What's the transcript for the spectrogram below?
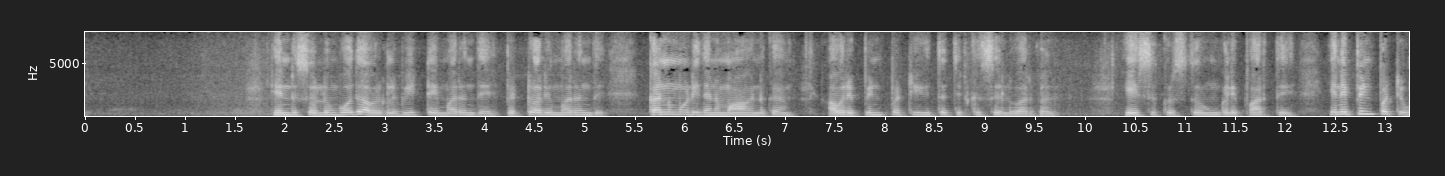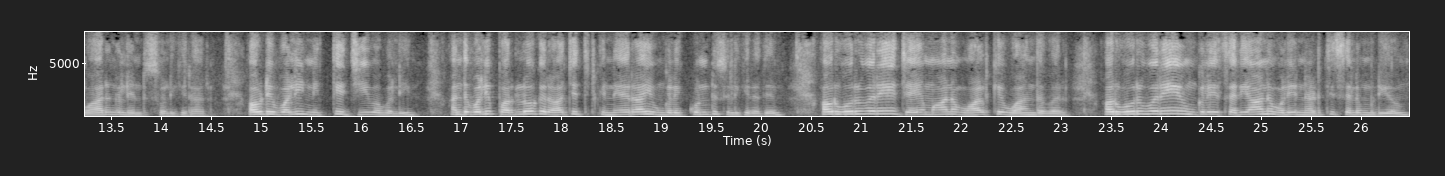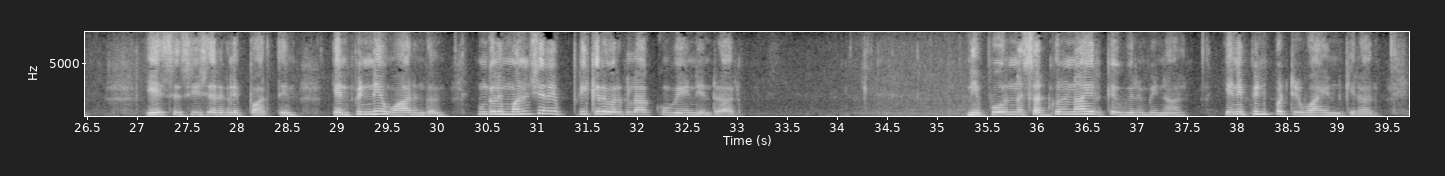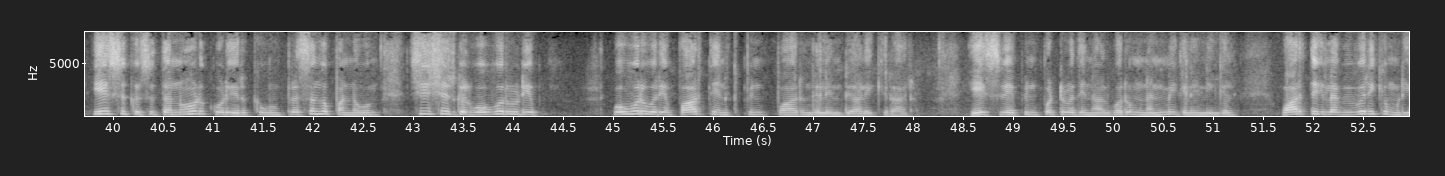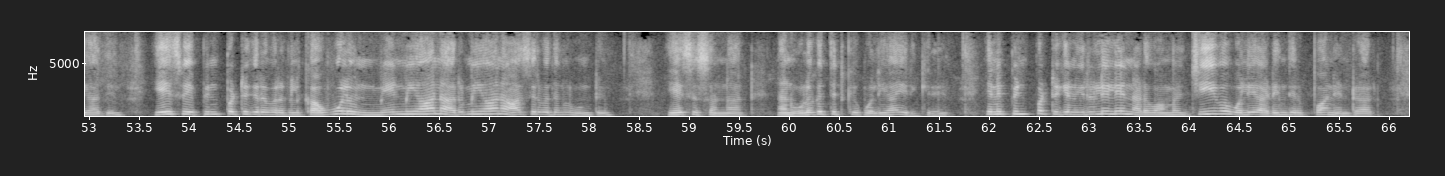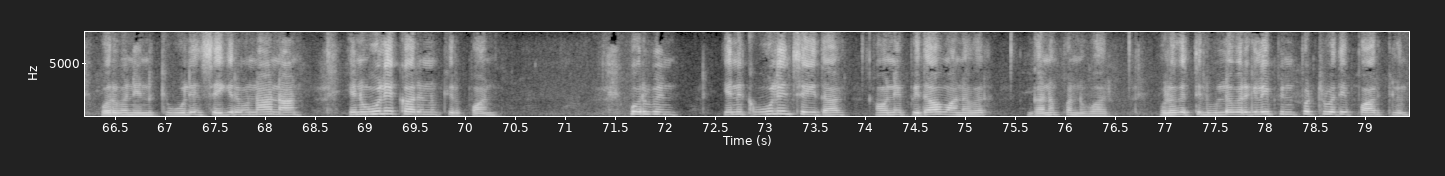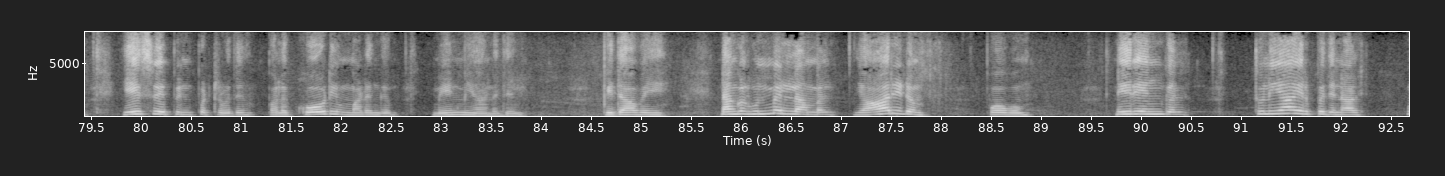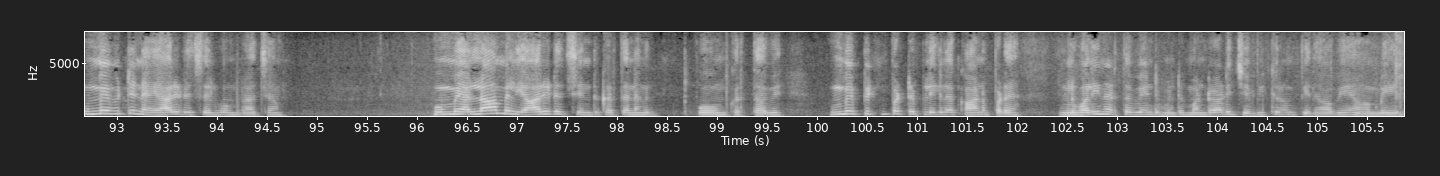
என்று சொல்லும்போது அவர்கள் வீட்டை மறந்து பெற்றோரை மறந்து கண்மூடிதனமாக அவரை பின்பற்றி யுத்தத்திற்கு செல்வார்கள். இயேசு கிறிஸ்து உங்களை பார்த்து என்னை பின்பற்றி வாருங்கள் என்று சொல்கிறார். அவருடைய வழி நித்திய ஜீவ வழி. அந்த வழி பரலோக ராஜ்யத்திற்கு நேராய் உங்களை கொண்டு செல்கிறது. அவர் ஒருவரே ஜெயமான வாழ்க்கை வாழ்ந்தவர். அவர் ஒருவரே உங்களை சரியான வழியில் நடத்தி செல்ல முடியும். இயேசு சீஷர்களை பார்த்து என் பின்னே வாருங்கள். உங்களை மனுஷரை பிடிக்கிறவர்களாக்குவேன் என்றார். நீ பூர்ண சத்குணனாய் இருக்க விரும்பினால் என்னை பின்பற்றி வா என்கிறார். இயேசு கிறிஸ்து தன்னோடு கூட இருக்கவும் பிரசங்க பண்ணவும் சீஷர்கள் ஒவ்வொருடைய ஒவ்வொருவரையும் பார்த்து எனக்கு பின் பாருங்கள் என்று அழைக்கிறார். இயேசுவை பின்பற்றுவதனால் வரும் நன்மைகளை நீங்கள் வார்த்தைகளால் விவரிக்க முடியாது. இயேசுவை பின்பற்றுகிறவர்களுக்கு அவ்வளவு மேன்மையான அருமையான ஆசீர்வாதங்கள் உண்டு. இயேசு சொன்னார் நான் உலகத்திற்கு ஒளியாய் இருக்கிறேன் என்னை பின்பற்றுகிறேன் இருளிலே நடவாமல் ஜீவ ஒளி அடைந்திருப்பான் என்றார். ஒருவன் எனக்கு ஊழியம் செய்கிறவனா நான்? என் ஊழியக்காரனுக்கு இருப்பான். ஒருவன் எனக்கு ஊழியம் செய்தால் அவனை பிதாவானவர் கனம் பண்ணுவார். உலகத்தில் உள்ளவர்களை பின்பற்றுவதை பார்க்கிலும் இயேசுவை பின்பற்றுவது பல கோடி மடங்கு மேன்மையானது. பிதாவே நாங்கள் உண்மை இல்லாமல் யாரிடம் போவோம். நீர் எங்கள் துணியா இருப்பதினால் உம்மை விட்டு நான் யாரிடம் செல்வோம் ராஜா. உண்மை அல்லாமல் யாரிடம் சென்று கர்த்தா நாங்கள் போவோம் கர்த்தாவே. உண்மை பின்பற்ற பிள்ளைகளாக காணப்பட எங்களை வழி நடத்த வேண்டும் என்று மன்றாடி ஜெபிக்கிறோம் பிதாவே ஆமேன்.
